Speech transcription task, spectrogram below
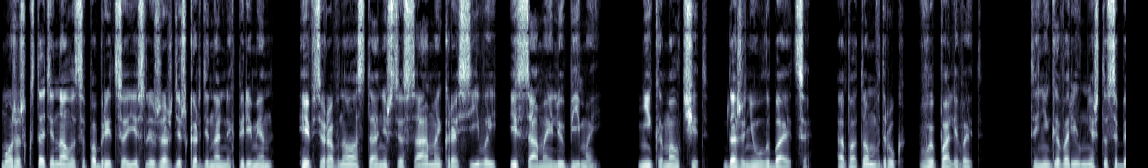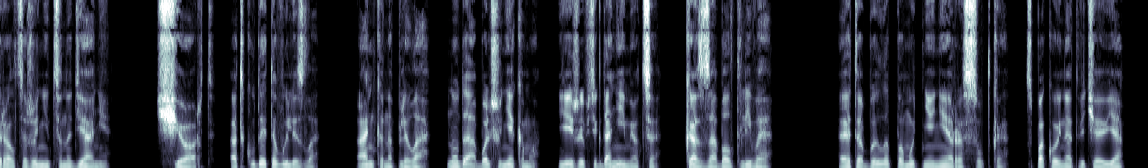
Можешь, кстати, на лысо побриться, если жаждешь кардинальных перемен. И все равно останешься самой красивой и самой любимой». Ника молчит, даже не улыбается, а потом вдруг выпаливает. «Ты не говорил мне, что собирался жениться на Диане?» «Чёрт! Откуда это вылезло? Анька наплела. Ну да, больше некому. Ей же всегда не имется. Коза болтливая». «Это было помутнение рассудка», — спокойно отвечаю я.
